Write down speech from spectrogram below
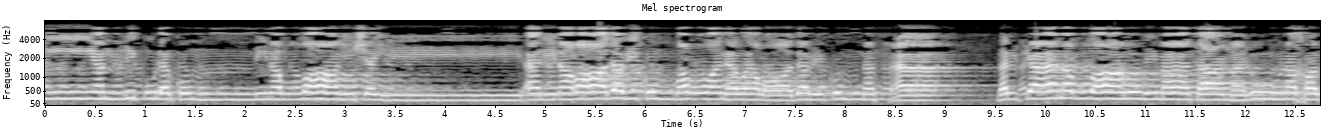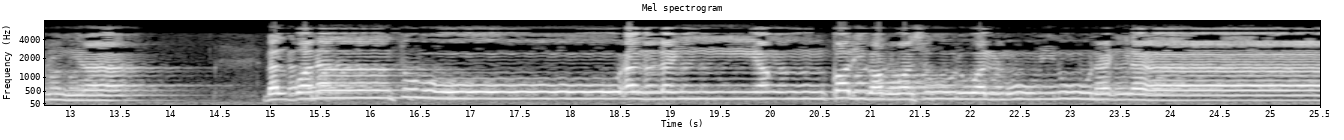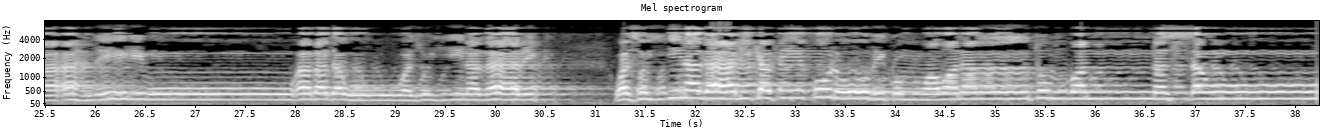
يملك لكم من الله شيئا إن أراد بكم ضرا وراد بكم نفعا بل كان الله بما تعملون خبيرا. بل ظننتم أن لن ينقلب الرسول والمؤمنون إلى أهليهم أبدا وزين ذلك وزين ذلك في قلوبكم وظننتم ظن السوء.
